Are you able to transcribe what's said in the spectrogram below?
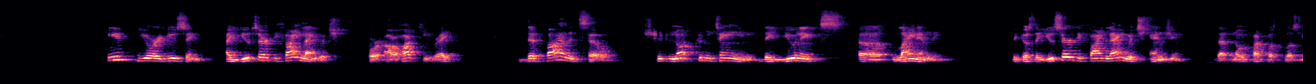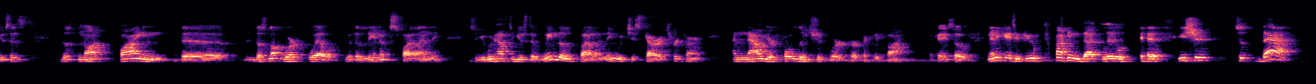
If you're using a user-defined language for AutoHotkey, right? The file itself should not contain the Unix uh, line ending because the user-defined language engine that Notepad++ uses does not find the, does not work well with the Linux file ending. So you would have to use the Windows file ending, which is carriage return, and now your folding should work perfectly fine. Okay, so in any case, if you find that little issue, so that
